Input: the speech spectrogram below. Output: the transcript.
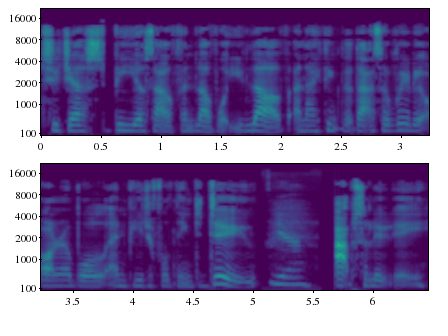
to just be yourself and love what you love. And I think that that's a really honorable and beautiful thing to do Yeah. absolutely.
